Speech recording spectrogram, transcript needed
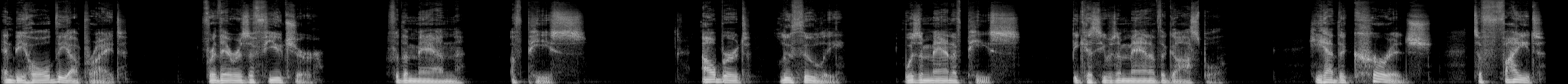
and behold the upright, for there is a future for the man of peace. Albert Luthuli was a man of peace because he was a man of the gospel. He had the courage to fight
